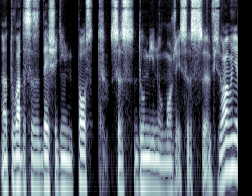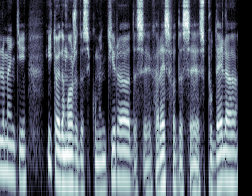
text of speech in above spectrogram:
а, това да създадеш един пост с думи, но може и с а, визуални елементи и той да може да се коментира, да се харесва, да се споделя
